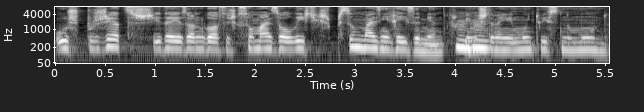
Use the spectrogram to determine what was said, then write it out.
os projetos, ideias ou negócios que são mais holísticos, que precisam de mais enraizamento, porque uhum. vemos também muito isso no mundo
